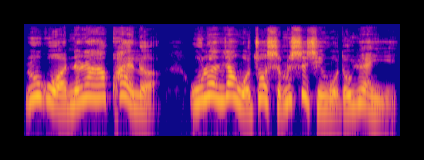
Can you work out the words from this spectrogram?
如果能让她快乐，无论让我做什么事情，我都愿意。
